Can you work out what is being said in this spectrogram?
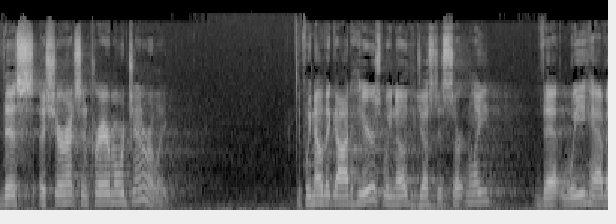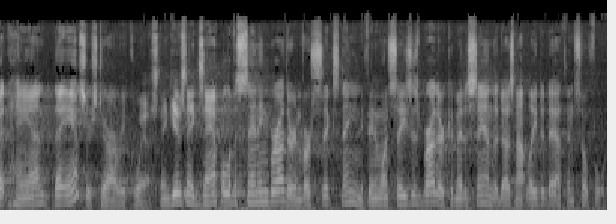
this assurance in prayer more generally. If we know that God hears, we know just as certainly that we have at hand the answers to our request. And he gives an example of a sinning brother in verse 16. If anyone sees his brother commit a sin that does not lead to death, and so forth.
